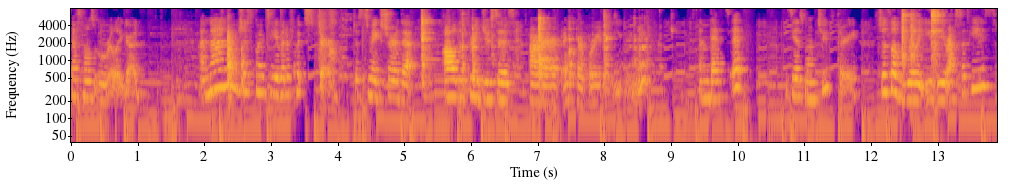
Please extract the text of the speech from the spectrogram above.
that smells really good. And then I'm just going to give it a quick stir, just to make sure that all the three juices are incorporated evenly. And that's it. Easy as one, two, three. Just love really easy recipes.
